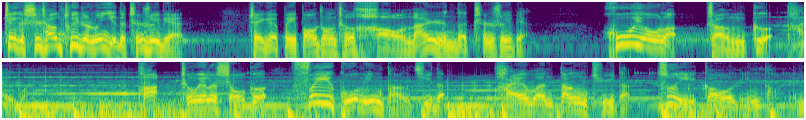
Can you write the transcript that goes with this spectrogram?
这个时常推着轮椅的陈水扁。这个被包装成好男人的陈水扁，忽悠了整个台湾，他成为了首个非国民党籍的台湾当局的最高领导人。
